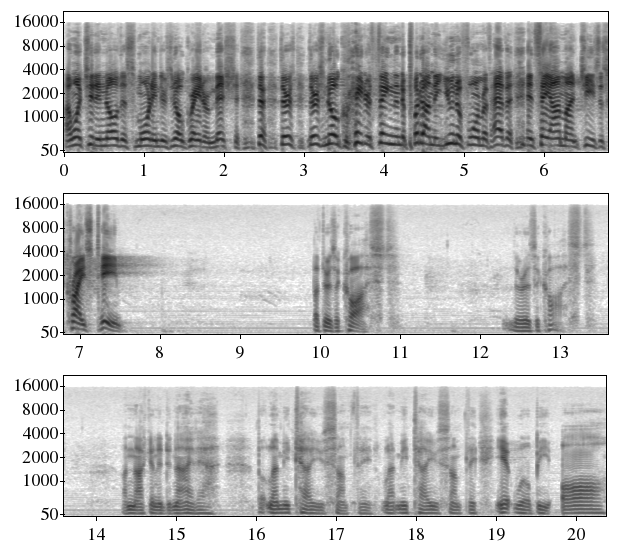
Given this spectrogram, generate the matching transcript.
I want you to know this morning there's no greater mission. There, there's, there's no greater thing than to put on the uniform of heaven and say, I'm on Jesus Christ's team. But there's a cost. There is a cost. I'm not going to deny that. But let me tell you something. Let me tell you something. It will be all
